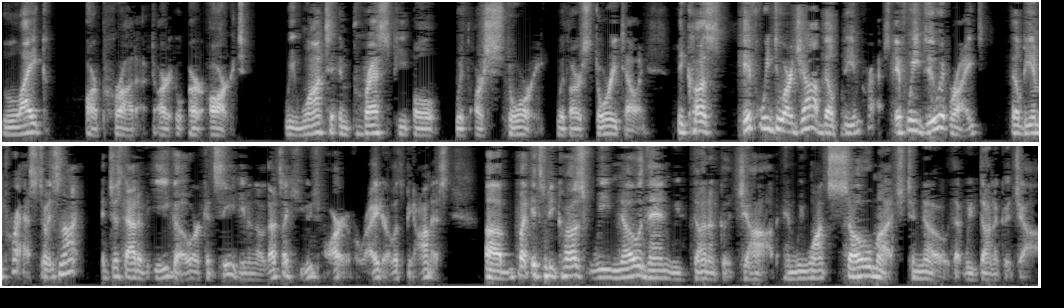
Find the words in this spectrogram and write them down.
like our product, our, our art. We want to impress people with our story, with our storytelling, because if we do our job, they'll be impressed. If we do it right, they'll be impressed. So it's not just out of ego or conceit, even though that's a huge part of a writer. Let's be honest. Uh, but it's because we know then we've done a good job and we want so much to know that we've done a good job.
